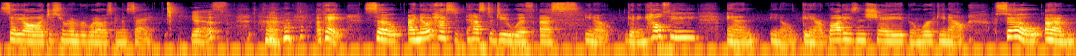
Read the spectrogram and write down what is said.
So, y'all, I just remembered what I was going to say. Yes. Okay, so I know it has to has to do with us, you know, getting healthy and you know getting our bodies in shape and working out. So um,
